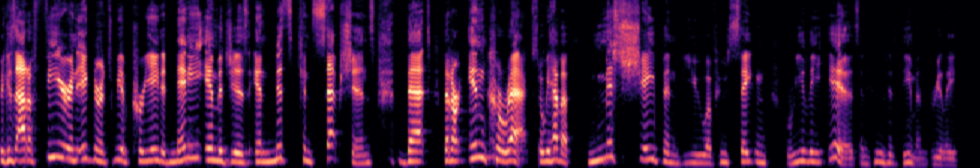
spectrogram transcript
Because out of fear and ignorance, we have created many images and misconceptions that, that are incorrect. So we have a misshapen view of who Satan really is and who his demons really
